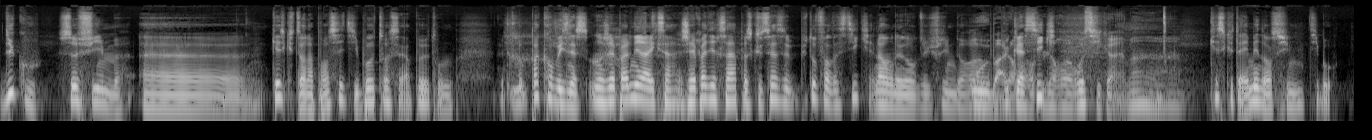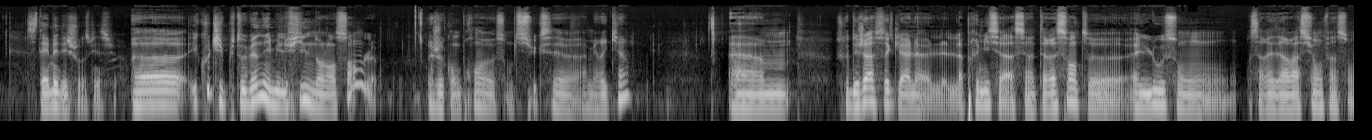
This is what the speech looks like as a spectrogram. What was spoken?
Du coup, ce film, euh, qu'est-ce que tu en as pensé, Thibaut? Toi, c'est un peu ton. Non, pas core business. Non, j'allais pas venir avec ça. J'allais pas dire ça parce que ça, c'est plutôt fantastique. Là, on est dans du film d'horreur Oui, bah, plus classique. L'horreur aussi, quand même. hein. Qu'est-ce que tu as aimé dans ce film, Thibaut? Si tu as aimé des choses, bien sûr. Euh, écoute, j'ai plutôt bien aimé le film dans l'ensemble. Je comprends euh, son petit succès américain. Euh, parce que déjà, c'est que la, la- la prémisse est assez intéressante. Euh, elle loue son, sa réservation, enfin son,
